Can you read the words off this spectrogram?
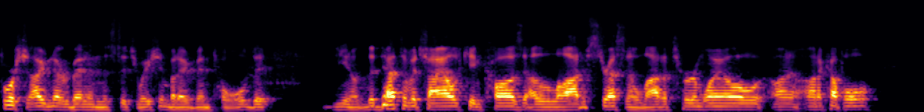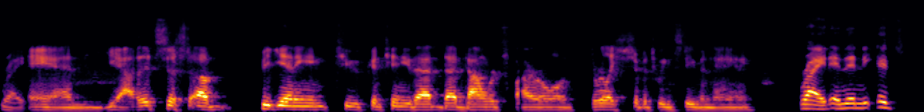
fortunately, I've never been in this situation, but I've been told that you know the death of a child can cause a lot of stress and a lot of turmoil on on a couple. Right. And yeah, it's just a beginning to continue that that downward spiral of the relationship between Steve and Annie. Right. And then it's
